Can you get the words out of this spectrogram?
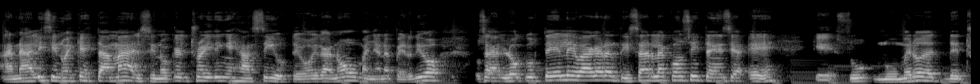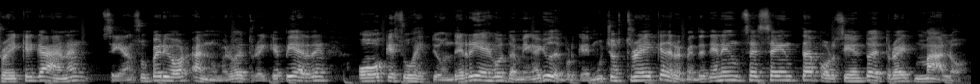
análisis no es que está mal, sino que el trading es así, usted hoy ganó, mañana perdió. O sea, lo que usted le va a garantizar la consistencia es que su número de, de trades que ganan sean superior al número de trades que pierden o que su gestión de riesgo también ayude, porque hay muchos trades que de repente tienen un 60% de trade malo.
